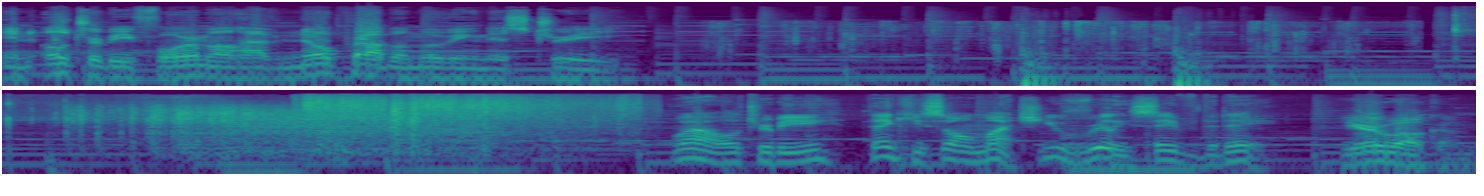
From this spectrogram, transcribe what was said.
In Ultra Bee form, I'll have no problem moving this tree. Wow, Ultra Bee, thank you so much. You really saved the day. You're welcome.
